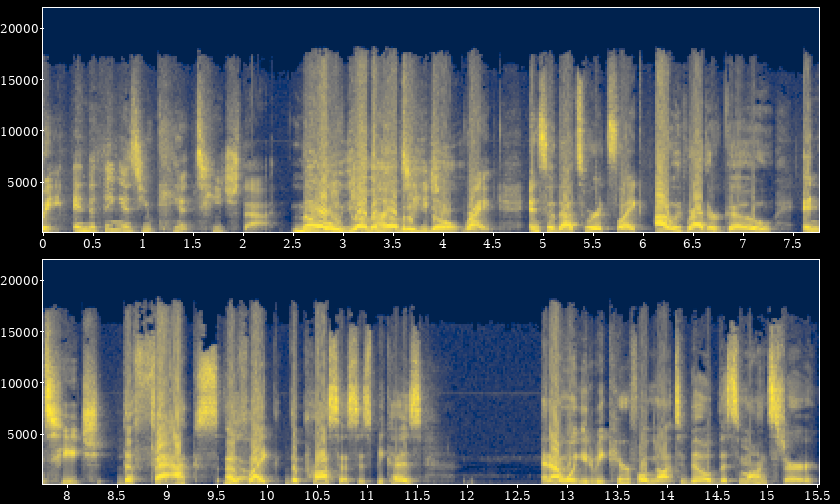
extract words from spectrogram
But and the thing is, you can't teach that. No, you, either cannot have it or you don't. Right. And so that's where it's like I would rather go and teach the facts of Yeah. like the processes because and I want you to be careful not to build this monster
